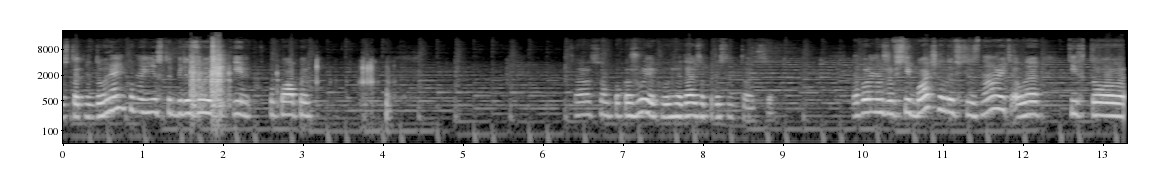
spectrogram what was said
достатньо довгенько мені стабілізує такі попапи. Зараз вам покажу, як виглядає за презентація. Напевно, вже всі бачили, всі знають, але ті, хто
